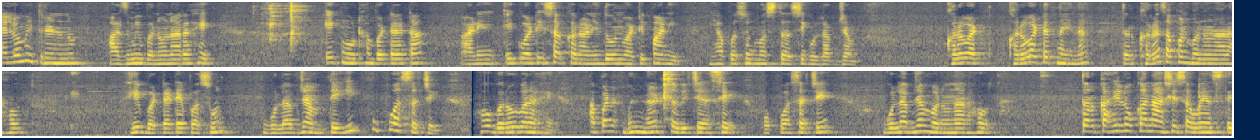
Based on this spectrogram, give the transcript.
हॅलो मैत्रिणींनो आज मी बनवणार आहे एक मोठा बटाटा आणि एक वाटी साखर आणि दोन वाटी पाणी. ह्यापासून मस्त असे गुलाबजाम. खरं वाट खरं वाटत नाही ना? तर खरंच आपण बनवणार आहोत. हे बटाट्यापासून गुलाबजाम तेही उपवासाचे. हो बरोबर आहे. आपण भन्नाट चवीचे असे उपवासाचे गुलाबजाम बनवणार आहोत. तर काही लोकांना अशी सवय असते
